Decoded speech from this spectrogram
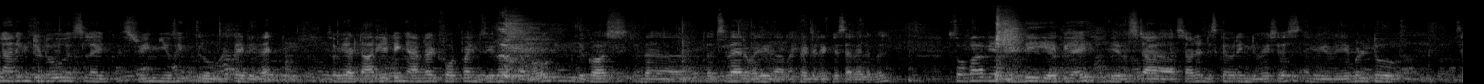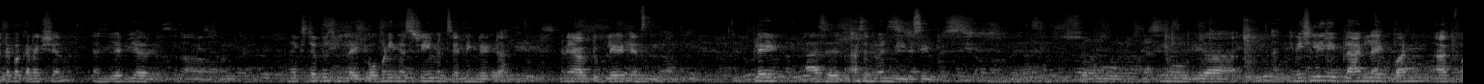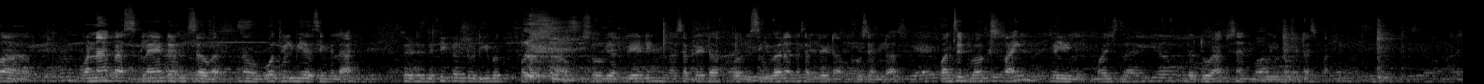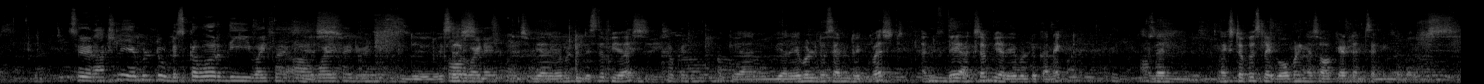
planning to do is like stream music through Wi-Fi Direct. So we are targeting Android 4.0 and above because the that's where uh, Wi-Fi Direct is available. So far we have hit the API. We have sta- started discovering devices and we were able to set up a connection. And yet we are uh, next step is like opening a stream and sending data, and you have to play it in play it as a, as and when we receive this. So know, we are initially we planned like one app uh, one app as client and server. No, both will be a single app. So it is difficult to debug for us now. So we are creating a separate app for receiver and a separate app for sender. Once it works fine, we'll merge the, the two apps and we'll make it as one. So you're actually able to discover the Wi-Fi uh, Wi-Fi devices. Or Wi-Fi. yes, we are able to list the peers. Okay. Okay, and we are able to send request, and if they accept, we are able to connect. And then next step is like opening a socket and sending the bytes.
